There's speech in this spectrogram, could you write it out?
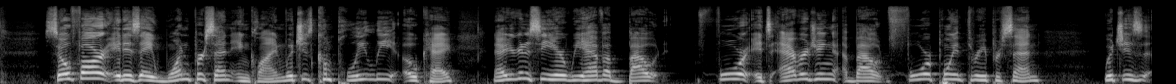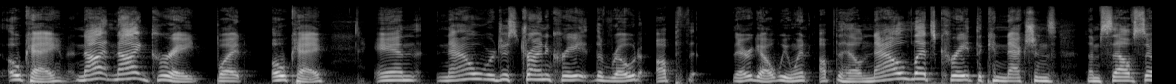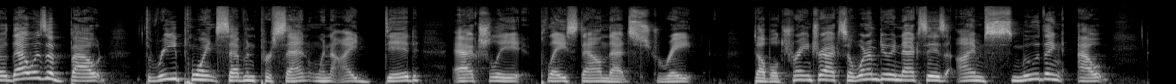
So far, it is a 1% incline, which is completely okay. Now you're going to see here, we have about four, it's averaging about 4.3%, which is okay. Not, not great, but okay. And now we're just trying to create the road up the, there we go. We went up the hill. Now let's create the connections themselves. So that was about 3.7% when I did actually place down that straight double train track. So what I'm doing next is I'm smoothing out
